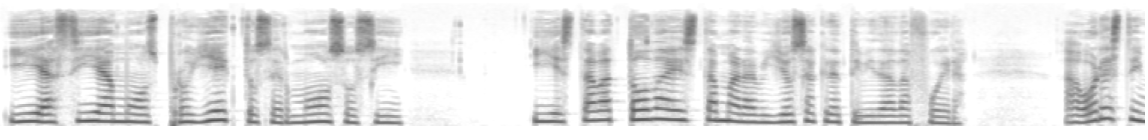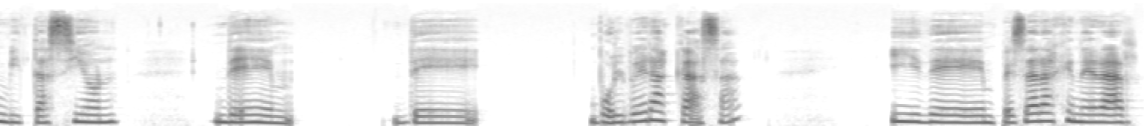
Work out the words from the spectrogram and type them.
Y hacíamos proyectos hermosos y, y estaba toda esta maravillosa creatividad afuera. Ahora esta invitación de, de volver a casa y de empezar a generar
